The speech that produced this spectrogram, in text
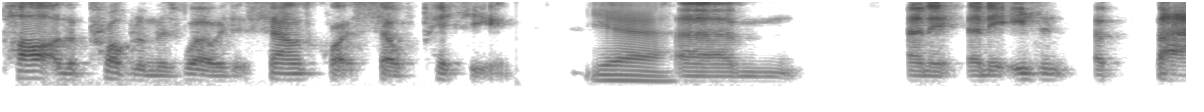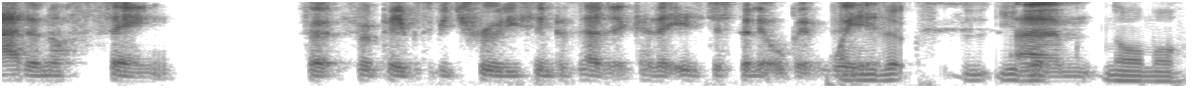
part of the problem as well is it sounds quite self pitying, Yeah. um, and it and it isn't a bad enough thing for for people to be truly sympathetic because it is just a little bit And weird. you look you look Um, normal.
